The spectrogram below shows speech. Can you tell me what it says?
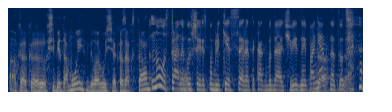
э, как к себе домой, Белоруссия, Казахстан. Ну, страны вот. бывшей республики СССР, это как бы, да, очевидно и понятно. Да, Тут да.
